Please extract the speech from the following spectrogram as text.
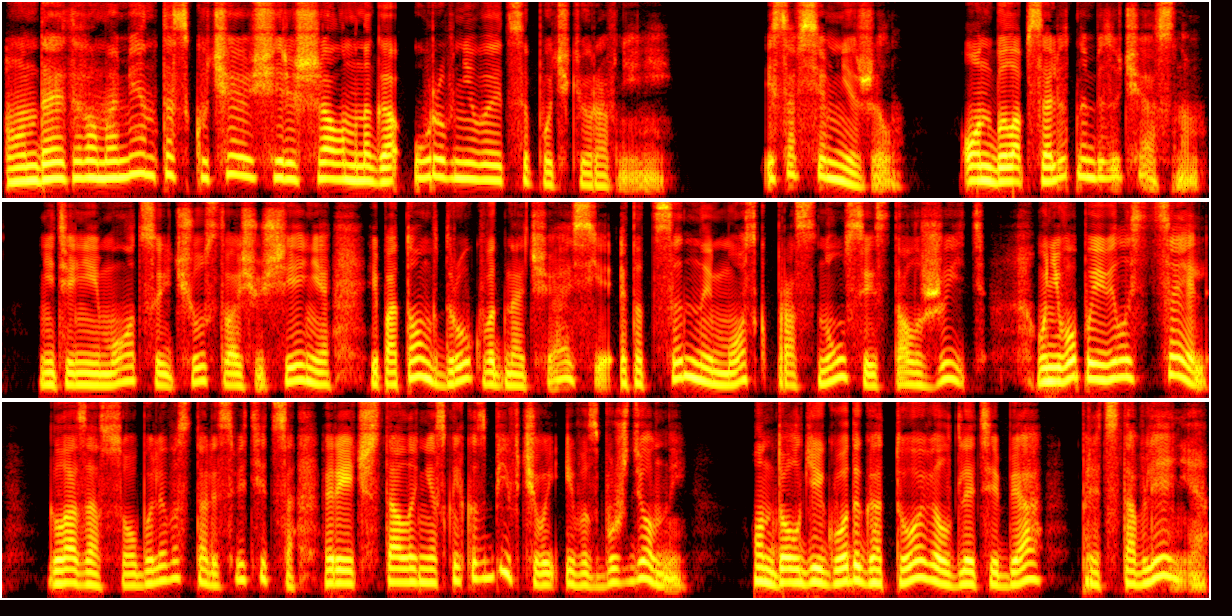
Он до этого момента скучающе решал многоуровневые цепочки уравнений. И совсем не жил. Он был абсолютно безучастным ни тени эмоций, чувства, ощущения, и потом вдруг в одночасье этот ценный мозг проснулся и стал жить. У него появилась цель. Глаза Соболева стали светиться, речь стала несколько сбивчивой и возбужденной. Он долгие годы готовил для тебя представление.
